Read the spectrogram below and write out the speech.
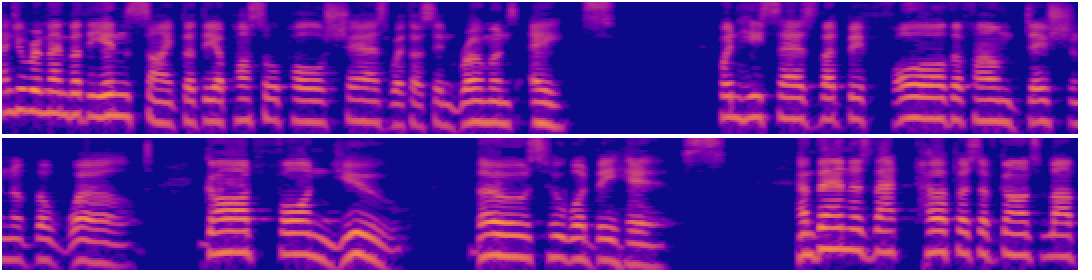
And you remember the insight that the apostle Paul shares with us in Romans 8, when he says that before the foundation of the world, God foreknew those who would be his. And then as that purpose of God's love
